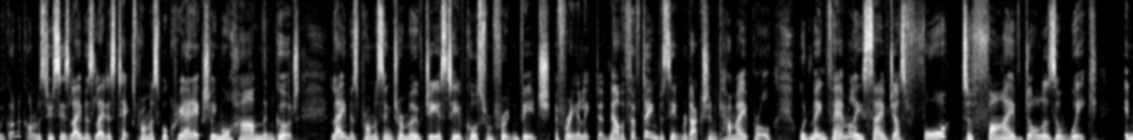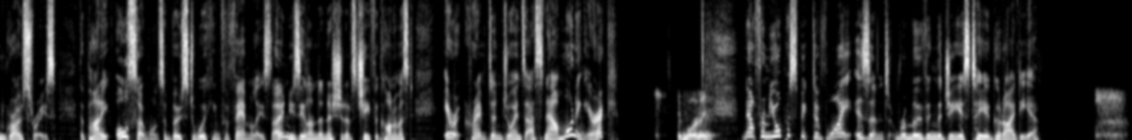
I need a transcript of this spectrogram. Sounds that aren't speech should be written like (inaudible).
We've got an economist who says Labour's latest tax promise will create actually more harm than good. Labour's promising to remove GST, of course, from fruit and veg if re elected. Now, the 15% reduction come April would mean families save just 4 to $5 a week in groceries. The party also wants a boost to working for families, though. New Zealand Initiative's chief economist Eric Crampton joins us now. Morning, Eric. Good morning. Now, from your perspective, why isn't removing the GST a good idea?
